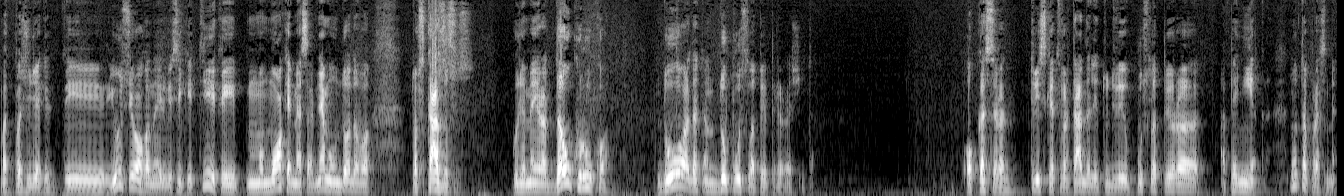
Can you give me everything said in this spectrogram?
va pažiūrėkit, tai jūs, Johanai, ir visi kiti, kai mokėmės ar ne, mums duodavo tos kazusus, kuriame yra daug rūko, duoda ten du puslapiai prirašyta. O kas yra? Trys ketvirtadaliai tų dviejų puslapių yra apie nieką. Nu, ta prasme,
